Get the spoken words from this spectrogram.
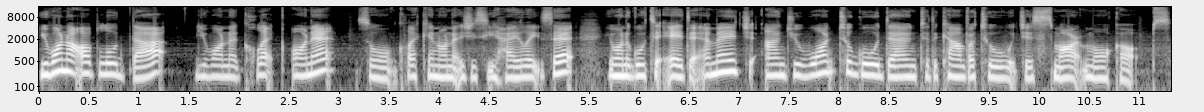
You want to upload that. You want to click on it so clicking on it as you see highlights it. You want to go to edit image and you want to go down to the Canva tool which is smart mockups.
